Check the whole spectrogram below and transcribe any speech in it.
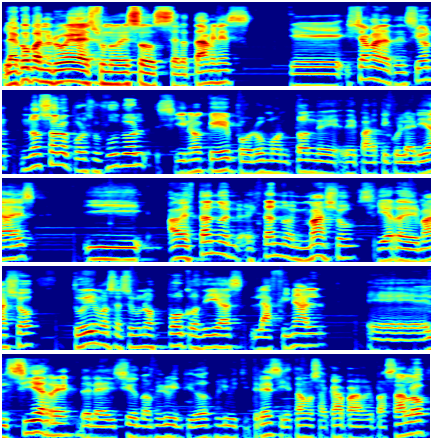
La Copa Noruega es uno de esos certámenes que llaman la atención no solo por su fútbol, sino que por un montón de, particularidades. Y estando en, estando en mayo, cierre de mayo, tuvimos hace unos pocos días la final, eh, el cierre de la edición 2022-2023 y estamos acá para repasarlo.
